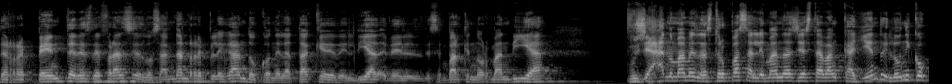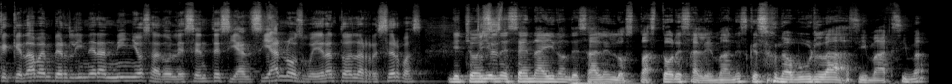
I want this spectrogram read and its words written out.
de repente desde Francia los andan replegando con el ataque del día del desembarque en Normandía. pues ya, no mames, las tropas alemanas ya estaban cayendo y lo único que quedaba en Berlín eran niños, adolescentes y ancianos, güey, eran todas las reservas. De hecho, hay una escena ahí donde salen los pastores alemanes, que es una burla así máxima,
